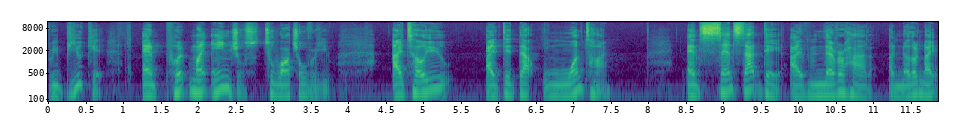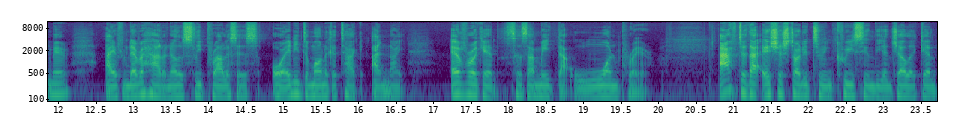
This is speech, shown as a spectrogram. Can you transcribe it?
rebuke it, and put my angels to watch over you. I tell you, I did that one time. And since that day, I've never had another nightmare. I've never had another sleep paralysis or any demonic attack at night ever again since I made that one prayer after that, it just started to increase in the angelic. And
